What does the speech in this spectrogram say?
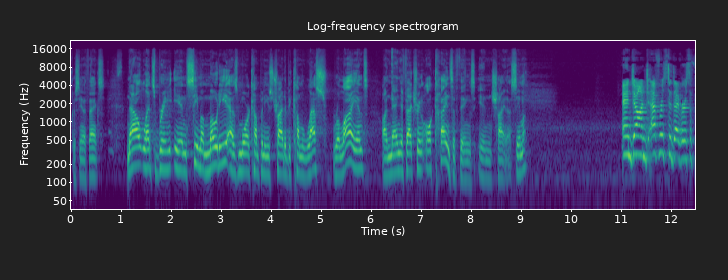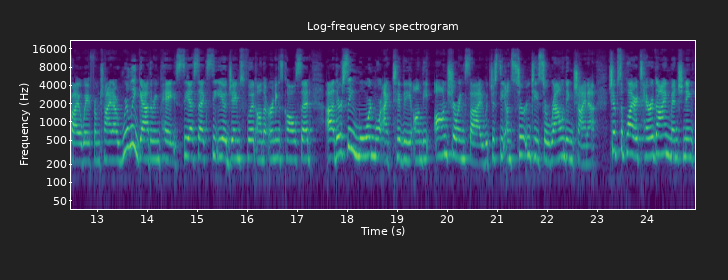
Christina, thanks. thanks. Now let's bring in Seema Modi as more companies try to become less reliant on manufacturing all kinds of things in China. Seema? And John, efforts to diversify away from China really gathering pace. CSX CEO James Foote on the earnings call said uh, they're seeing more and more activity on the onshoring side with just the uncertainty surrounding China. Chip supplier Teradyne mentioning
